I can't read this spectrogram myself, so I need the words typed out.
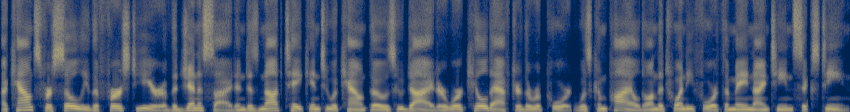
accounts for solely the first year of the genocide and does not take into account those who died or were killed after the report was compiled on 24 May 1916.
